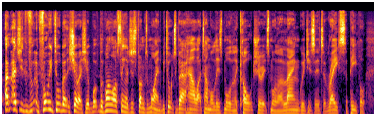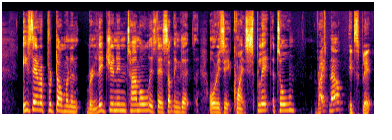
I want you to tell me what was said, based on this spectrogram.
Um, actually, before we talk about the show, actually, one last thing I just sprung to mind. We talked about how like Tamil is more than a culture; it's more than a language. It's it's a race, a people. Is there a predominant religion in Tamil? Is there something that, or is it quite split at all? Right now, it's split.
